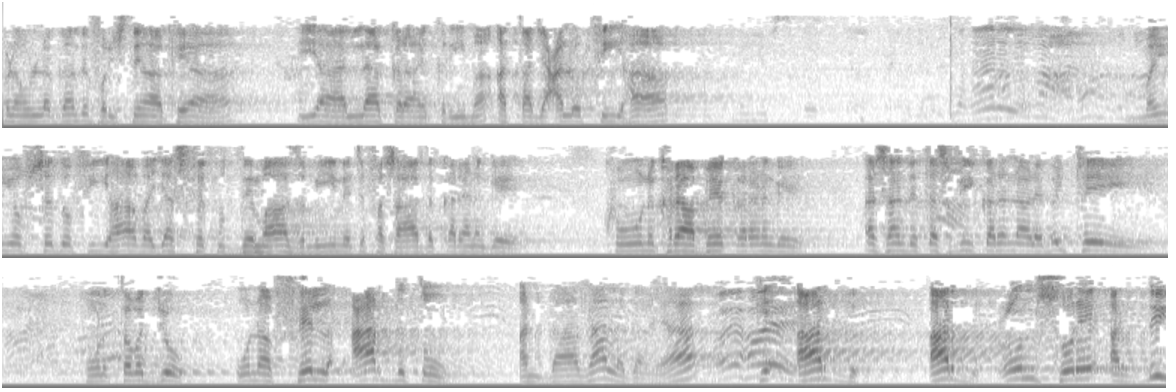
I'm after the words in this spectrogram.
بنا لگا تو فرشتے آخیا یا اللہ کرائے کریما اتجالو فیہا؟ من یفسد فیہا و یسفک الدماء، زمین وچ فساد کرن گے خون خرابے کرن گے اساں دے تسبیح کرن والے بیٹھے۔ ہن توجہ۔ انہاں فل ارض تو اندازہ لگایا کہ ارض ارض عنصر اردی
